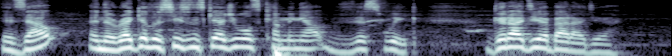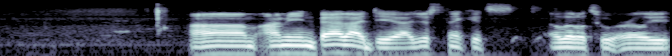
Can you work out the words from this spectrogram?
is out, and the regular season schedule is coming out this week. Good idea, bad idea? Um, I mean, bad idea. I just think it's a little too early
